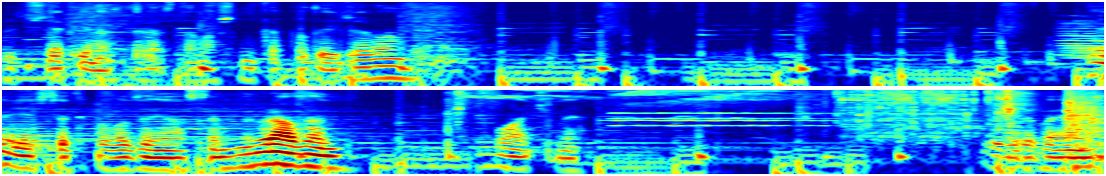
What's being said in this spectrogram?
Wyczepie nas teraz ta maszynka, podejrzewam. No i niestety powodzenia następnym razem. Płaćmy. Wygrywający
